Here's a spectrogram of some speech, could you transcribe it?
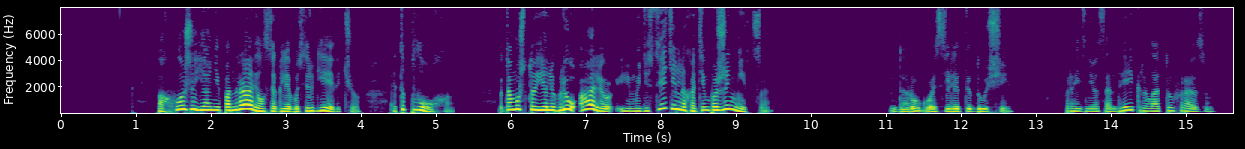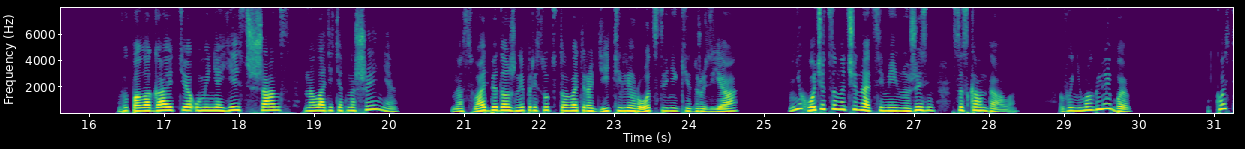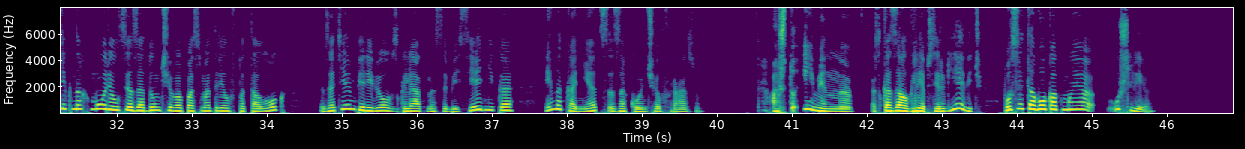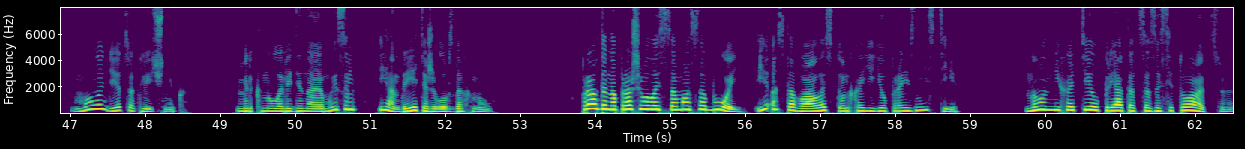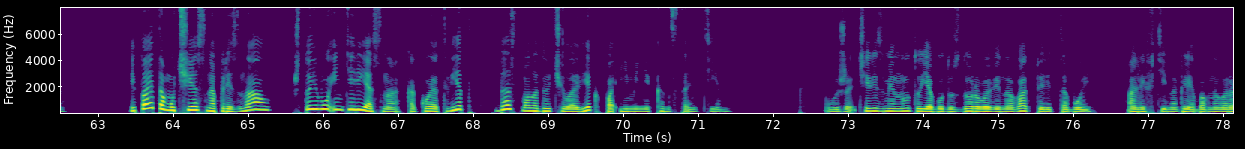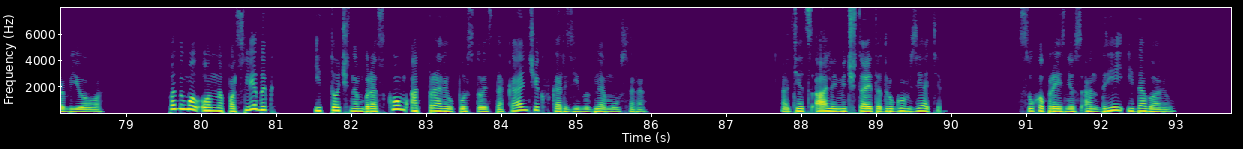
«Похоже, я не понравился Глебу Сергеевичу. Это плохо, потому что я люблю Алю, и мы действительно хотим пожениться». «Дорогу осилит идущий», — произнес Андрей крылатую фразу. «Вы полагаете, у меня есть шанс наладить отношения? На свадьбе должны присутствовать родители, родственники, друзья. Не хочется начинать семейную жизнь со скандала. Вы не могли бы...» Костик нахмурился, задумчиво посмотрел в потолок, затем перевел взгляд на собеседника и, наконец, закончил фразу. «А что именно?» — сказал Глеб Сергеевич после того, как мы ушли. «Молодец, отличник!» Мелькнула ледяная мысль, и Андрей тяжело вздохнул. Правда напрашивалась сама собой, и оставалось только ее произнести. Но он не хотел прятаться за ситуацию, и поэтому честно признал, что ему интересно, какой ответ даст молодой человек по имени Константин. «Уже через минуту я буду здорово виноват перед тобой», Алевтина Глебовна Воробьева. Подумал он напоследок и точным броском отправил пустой стаканчик в корзину для мусора. «Отец Али мечтает о другом зяте», — сухо произнес Андрей и добавил.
